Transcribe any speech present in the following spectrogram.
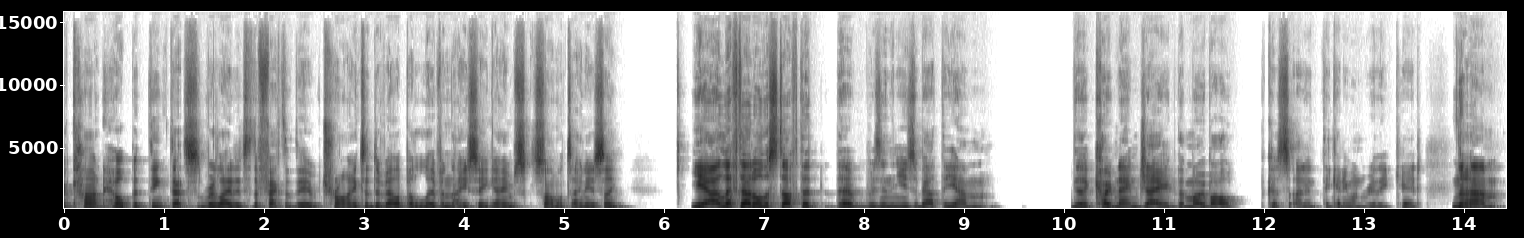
I can't help but think that's related to the fact that they're trying to develop 11 AC games simultaneously. Yeah, I left out all the stuff that, that was in the news about the um the codename J, the mobile, because I didn't think anyone really cared. No. Um,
